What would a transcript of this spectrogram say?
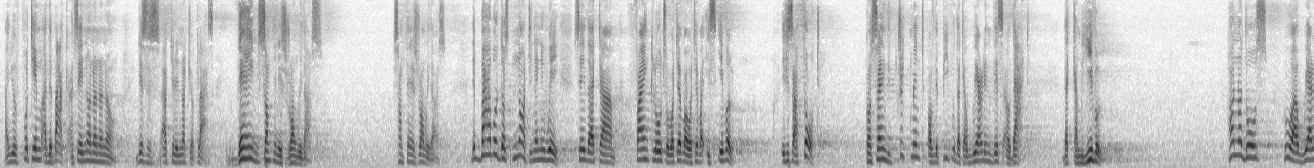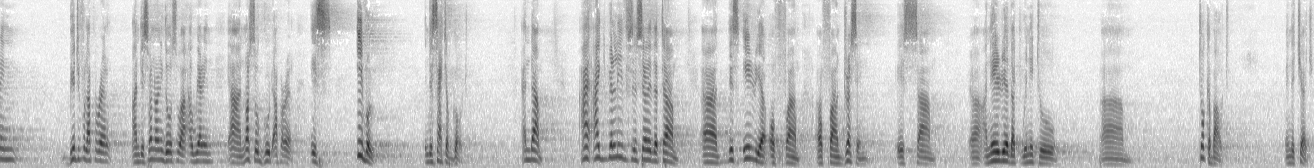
And you put him at the back and say, No, no, no, no. This is actually not your class then something is wrong with us. Something is wrong with us. The Bible does not in any way say that um, fine clothes or whatever, whatever is evil. It is a thought concerning the treatment of the people that are wearing this or that that can be evil. Honor those who are wearing beautiful apparel and dishonoring those who are wearing uh, not so good apparel is evil in the sight of God. And um, I, I, believe sincerely that um, uh, this area of, um, of uh, dressing is um, uh, an area that we need to um, talk about in the church.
